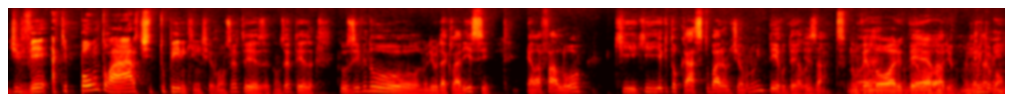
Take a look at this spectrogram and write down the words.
de ver a que ponto a arte tupiniquim chegou. Com certeza, com certeza. Inclusive no, no livro da Clarice, ela falou que queria que tocasse Tubarão Te Amo no enterro dela. Exato. No Não é? velório No dela. velório, muito bom.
